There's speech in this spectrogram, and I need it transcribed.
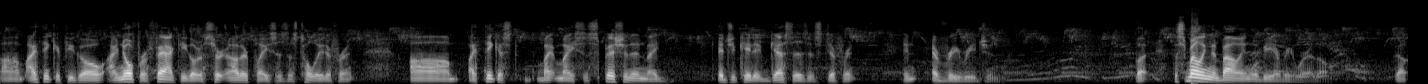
Um, I think if you go, I know for a fact you go to certain other places, it's totally different. Um, I think it's my, my suspicion and my educated guess is it's different in every region. But the smelling and bowing will be everywhere, though. So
